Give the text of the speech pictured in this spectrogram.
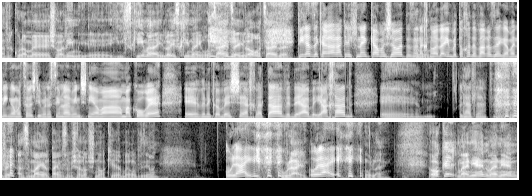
אבל כולם אה, שואלים, היא, אה, היא הסכימה, היא לא הסכימה, היא רוצה את זה, היא לא רוצה את זה. תראה, זה קרה רק לפני כמה שעות, אז אנחנו עדיין בתוך הדבר הזה, גם אני, גם הצוות שלי מנסים להבין שנייה מה, מה קורה, ונגבש החלטה ודעה ביחד, לאט לאט. אז מאי 2023, נועה קירל באירוויזיון? אולי, אולי. אולי. אולי. אוקיי, מעניין, מעניין.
